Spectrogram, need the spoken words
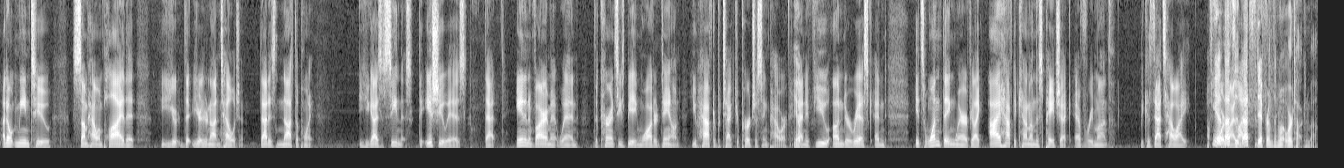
I don't mean to somehow imply that you're that you're, you're not intelligent. That is not the point. You guys have seen this. The issue is that in an environment when the currency is being watered down, you have to protect your purchasing power. Yep. And if you under risk, and it's one thing where if you're like, I have to count on this paycheck every month because that's how I afford Yeah, that's my a, life. that's different than what we're talking about.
